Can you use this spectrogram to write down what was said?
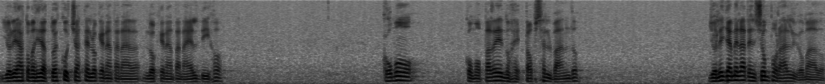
yo le dije a Tomás, tú escuchaste lo que Natanael, lo que Natanael dijo, cómo como padre nos está observando. Yo le llamé la atención por algo, amado.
